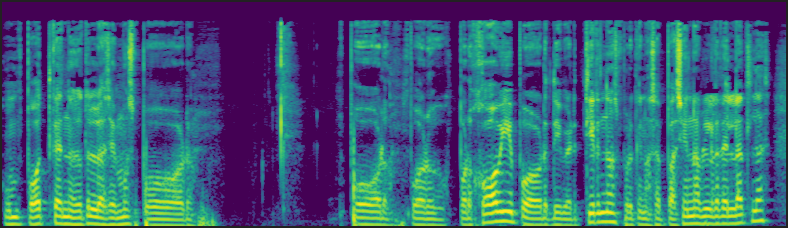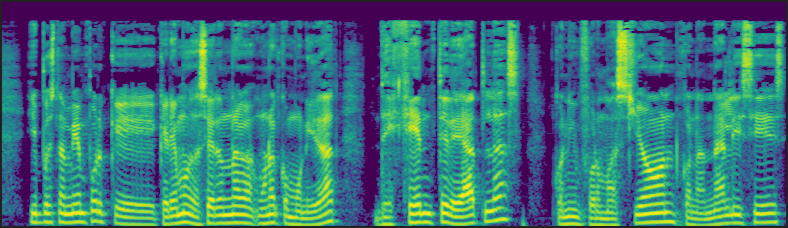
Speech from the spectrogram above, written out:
un podcast, nosotros lo hacemos por, por, por, por hobby, por divertirnos, porque nos apasiona hablar del Atlas y pues también porque queremos hacer una, una comunidad de gente de Atlas con información, con análisis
